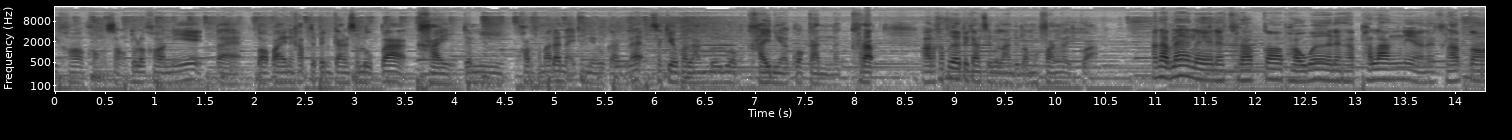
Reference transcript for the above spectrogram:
วิเคราะห์ของ 2 ตัวละครนี้ แต่ต่อไปนะครับจะเป็นการสรุปว่าใครจะมีความสามารถด้านไหนที่เหนือกว่ากัน และสเกลพลังโดยรวมใครเหนือกว่ากันนะครับเอาละครับเพื่อเป็นการเสียเวลาเดี๋ยวเรามาฟังกันดีกว่า อันดับแรกเลยนะครับก็ power นะครับพลังเนี่ยนะครับก็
